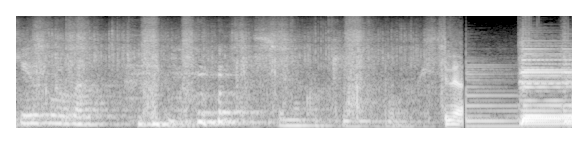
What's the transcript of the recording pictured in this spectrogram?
吸法が 一緒の呼吸法。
